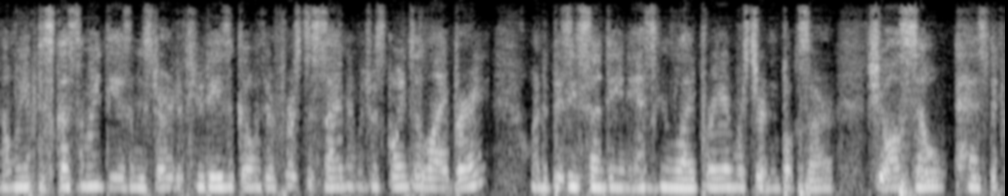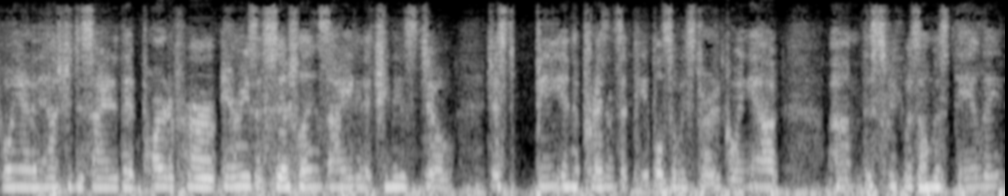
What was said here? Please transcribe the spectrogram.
Um, we have discussed some ideas and we started a few days ago with her first assignment, which was going to the library on a busy Sunday and asking the librarian where certain books are. She also has been going out of the house. She decided that part of her areas of social anxiety that she needs to just be in the presence of people. So we started going out um, this week was almost daily.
